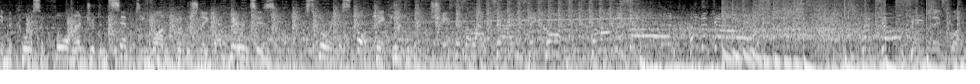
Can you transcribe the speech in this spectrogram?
In the course of 471 Bundesliga appearances, scoring a spot kick Ikovic. Is this a last chance? They cross from Anderson and the goal! The goalkeeper. For this one.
